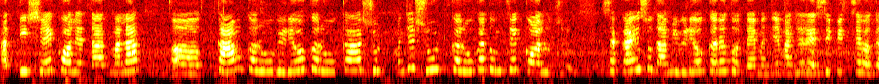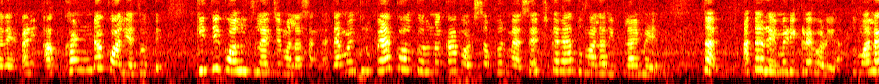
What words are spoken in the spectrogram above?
अतिशय कॉल येतात. मला काम करू व्हिडिओ करू का शूट म्हणजे शूट करू का तुमचे कॉल उचलू? सकाळी सुद्धा मी व्हिडिओ करत होते म्हणजे माझे रेसिपीजचे वगैरे आणि अखंड कॉल येत होते. किती कॉल उचलायचे मला सांगा? त्यामुळे कृपया कॉल करू नका व्हॉट्सअपवर मेसेज करा तुम्हाला रिप्लाय मिळेल. तर आता रेमेडीकडे वळूया. तुम्हाला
